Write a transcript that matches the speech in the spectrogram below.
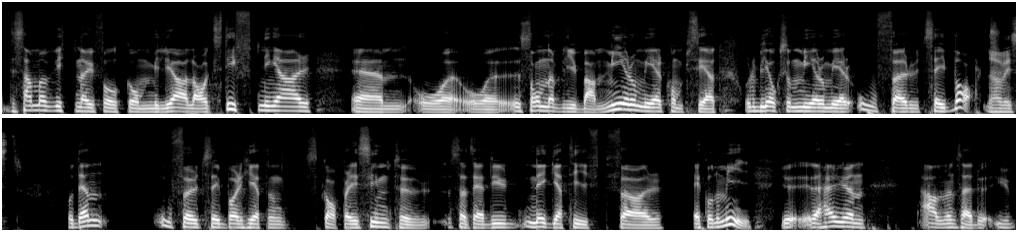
detsamma vittnar ju folk om miljölagstiftningar ehm, och, och sådana blir bara mer och mer komplicerat och det blir också mer och mer oförutsägbart. Ja, visst. Och den oförutsägbarheten skapar i sin tur, så att säga, det är ju negativt för ekonomi. Det här är ju en allmän, så här, ju,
